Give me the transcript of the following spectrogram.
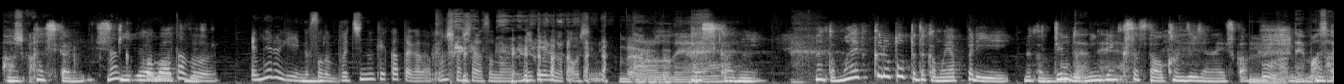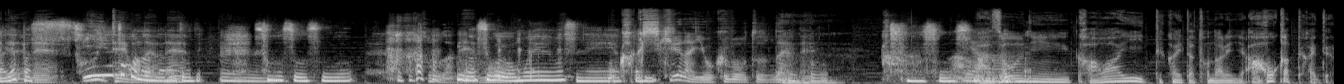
確かに。確かに。多分エネルギーのそのぶち抜け方がもしかしたらその似てるのかもしれない。なるほどね。確かになんかマイクロポップとかもやっぱりなんか全部人間臭さを感じるじゃないですか、うん。そうだねなまさにやっぱそういうとこなんだなと思って、うん、そうそうそう。そうだね。今すごい思いますねやっぱり。隠しきれない欲望とだよね、うん。そうそうそう。画像に可愛いって書いた隣にアホかって書いてあ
